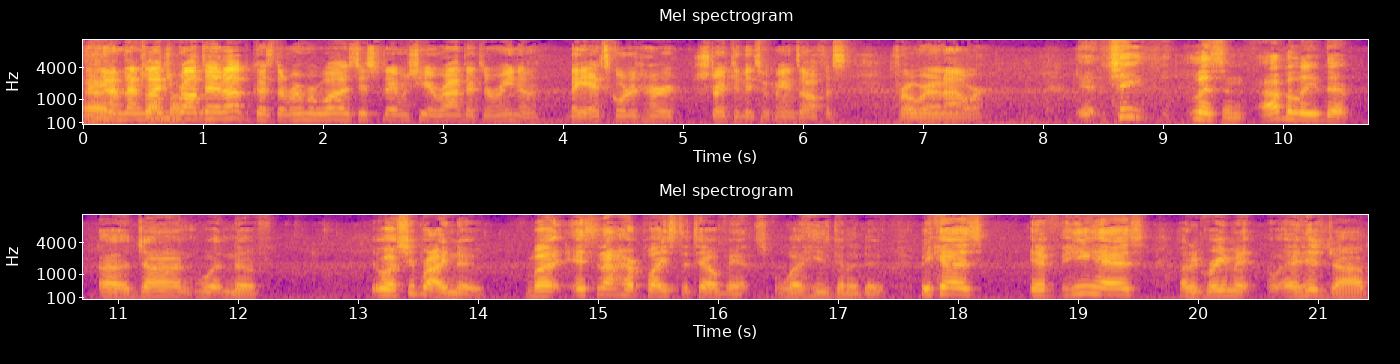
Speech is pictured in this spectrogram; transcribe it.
uh, I'm, I'm glad you brought that up because the rumor was yesterday when she arrived at the arena, they escorted her straight to Vince McMahon's office for over an hour. It- she listen. I believe that uh, Jon wouldn't have. Well, she probably knew, but it's not her place to tell Vince what he's gonna do because if he has an agreement at his job,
